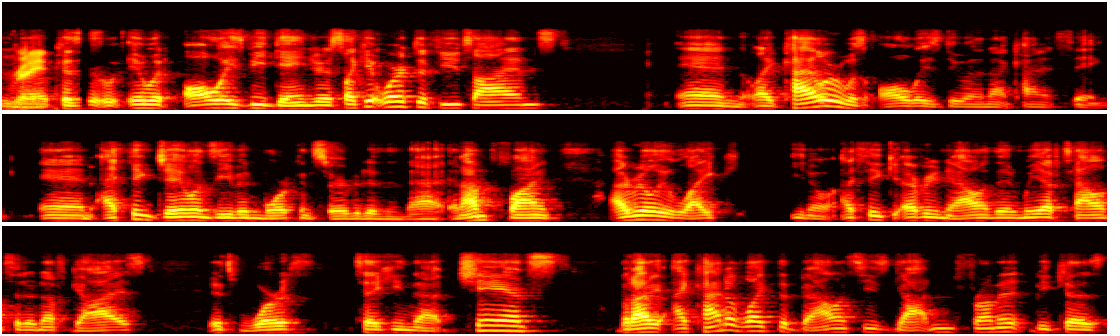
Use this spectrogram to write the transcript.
Right. Because it, it would always be dangerous. Like it worked a few times, and like Kyler was always doing that kind of thing. And I think Jalen's even more conservative than that. And I'm fine. I really like, you know, I think every now and then we have talented enough guys. It's worth taking that chance. But I, I kind of like the balance he's gotten from it because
